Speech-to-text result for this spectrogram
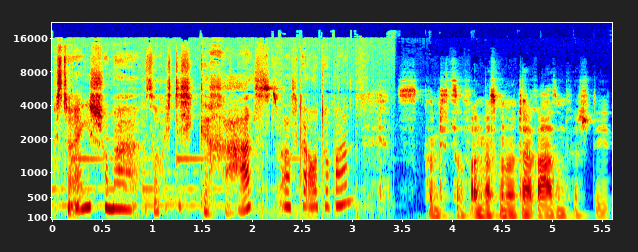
Bist du eigentlich schon mal so richtig gerast auf der Autobahn? Es kommt jetzt darauf an, was man unter Rasen versteht.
